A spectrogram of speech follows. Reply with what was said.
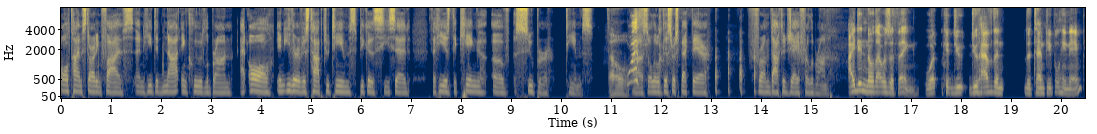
all-time starting fives, and he did not include LeBron at all in either of his top two teams because he said that he is the king of super teams. Oh, Uh, so a little disrespect there from Dr. J for LeBron. I didn't know that was a thing. What could you do? You have the the ten people he named?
